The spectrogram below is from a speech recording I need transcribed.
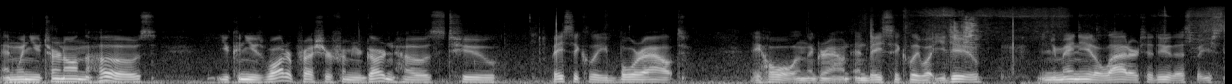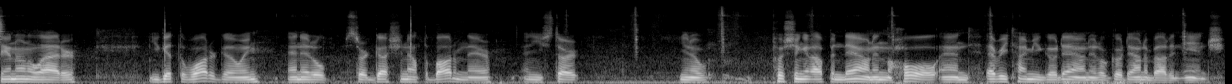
and when you turn on the hose, you can use water pressure from your garden hose to basically bore out a hole in the ground. And basically what you do, and you may need a ladder to do this, but you stand on a ladder, you get the water going, and it'll start gushing out the bottom there, and you start, you know, pushing it up and down in the hole, and every time you go down, it'll go down about an inch.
